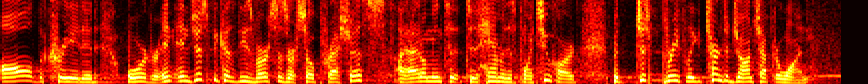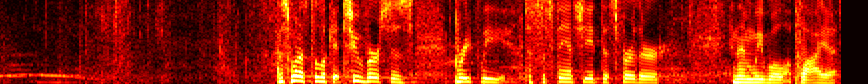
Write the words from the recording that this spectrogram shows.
all the created order. And, and just because these verses are so precious, I, I don't mean to, to hammer this point too hard, but just briefly turn to John chapter 1. I just want us to look at two verses briefly to substantiate this further, and then we will apply it.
